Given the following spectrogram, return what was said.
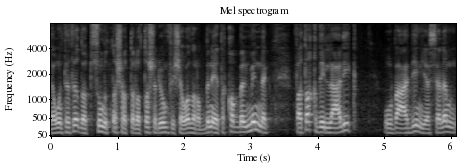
لو انت تقدر تصوم 12 13 يوم في شوال ربنا يتقبل منك. فتقضي اللي عليك. وبعدين يا سلام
